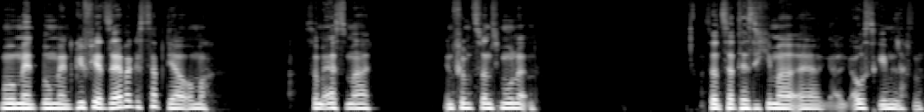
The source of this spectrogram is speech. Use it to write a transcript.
Moment, Moment. Giffy hat selber gesubbt? Ja, Oma. Zum ersten Mal. In 25 Monaten. Sonst hat er sich immer äh, ausgeben lassen.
